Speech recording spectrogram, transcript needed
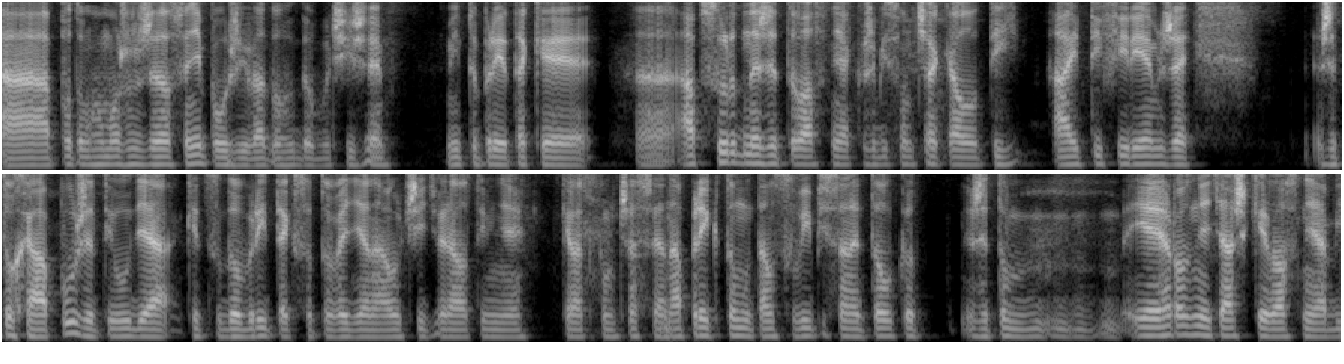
a potom ho možno, že zase nepoužíva dlhú dobu. Čiže mi to príde také uh, absurdné, že to vlastne akože by som čakal od tých IT firiem, že, že to chápu, že tí ľudia, keď sú dobrí, tak sa to vedia naučiť v relatívne krátkom čase a napriek tomu tam sú vypísané toľko že to je hrozne ťažké vlastne, aby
